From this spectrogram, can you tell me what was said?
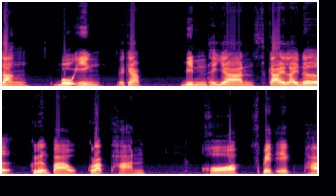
สั่งโบอิงนะครับบินทะยานสกายไลเนอร์เครื่องเปล่ากลับฐาน ขอ SpaceX พา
